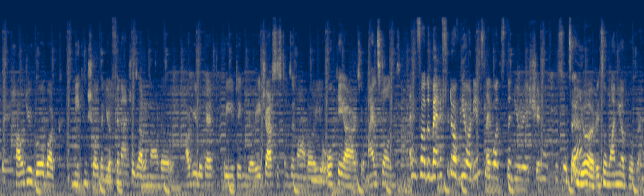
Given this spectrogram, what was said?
Okay. How do you go about making sure that your financials are in order? How do you look at creating your HR systems in order, your Hmm. OKRs, your milestones? And for the benefit of the audience, like what's the duration of this It's a year, it's a one year program.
